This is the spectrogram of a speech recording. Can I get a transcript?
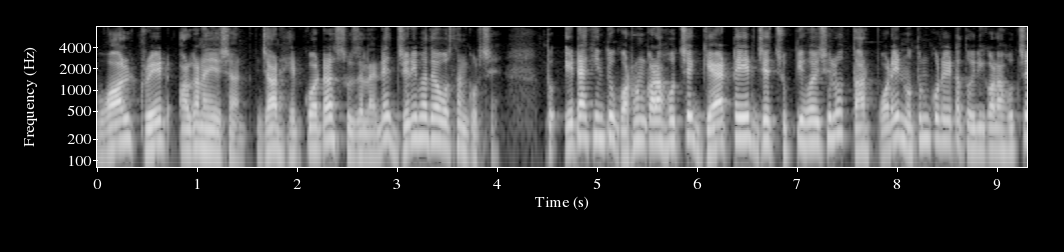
ওয়ার্ল্ড ট্রেড অর্গানাইজেশান যার হেডকোয়ার্টার সুইজারল্যান্ডে জেনিভাতে অবস্থান করছে। তো এটা কিন্তু গঠন করা হচ্ছে গ্যাটের যে চুক্তি হয়েছিল, তারপরে নতুন করে এটা তৈরি করা হচ্ছে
